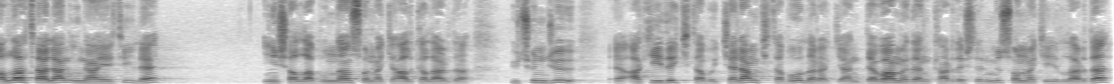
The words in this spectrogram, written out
Allah Teala'nın inayetiyle inşallah bundan sonraki halkalarda üçüncü e, akide kitabı, kelam kitabı olarak yani devam eden kardeşlerimiz sonraki yıllarda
